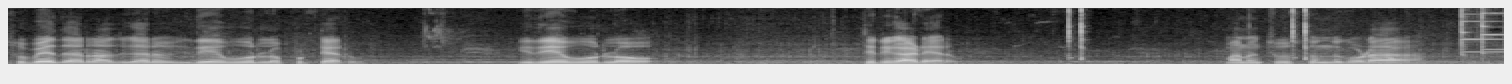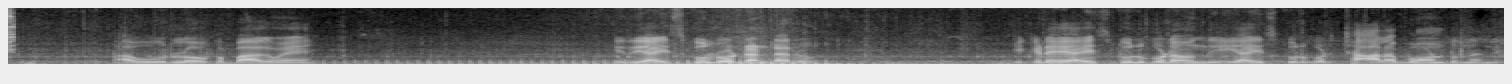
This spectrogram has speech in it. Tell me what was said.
సుబేదార్ రాజు గారు ఇదే ఊరిలో పుట్టారు. ఇదే ఊరిలో తిరిగాడారు. మనం చూస్తుంది కూడా ఆ ఊరిలో ఒక భాగమే. ఇది హై స్కూల్ రోడ్ అంటారు. ఇక్కడే హై స్కూల్ కూడా ఉంది. ఈ హై స్కూల్ కూడా చాలా బాగుంటుందండి.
